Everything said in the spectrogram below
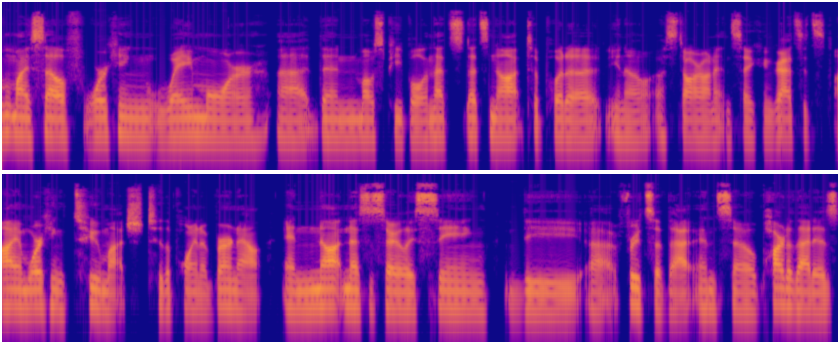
myself working way more uh, than most people, and that's that's not to put a you know a star on it and say congrats. It's I am working too much to the point of burnout and not necessarily seeing the uh, fruits of that. And so part of that is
